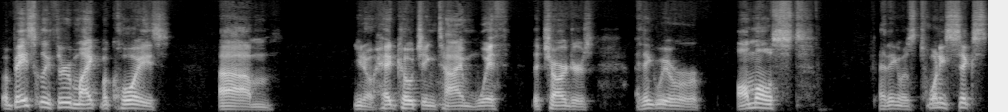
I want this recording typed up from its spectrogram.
But basically through Mike McCoy's um, you know, head coaching time with the Chargers. I think we were almost, I think it was 26,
